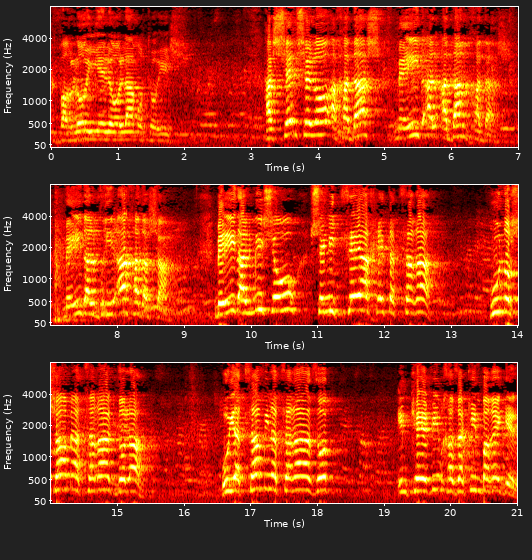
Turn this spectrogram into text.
כבר לא יהיה לעולם אותו איש. השם שלו החדש מעיד על אדם חדש, מעיד על בריאה חדשה, מעיד על מישהו שניצח את הצרה, הוא נושע מהצרה הגדולה, הוא יצא מן הצרה הזאת עם כאבים חזקים ברגל,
